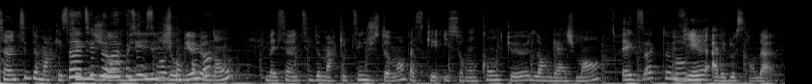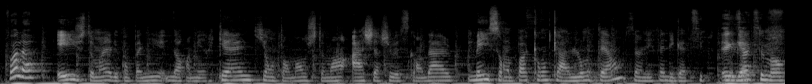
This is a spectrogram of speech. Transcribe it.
C'est un type de marketing. C'est un type de J'ai marketing, J'ai oublié le nom, mais c'est un type de marketing justement parce qu'ils se rendent compte que l'engagement vient avec le scandale. Voilà. Et justement, il y a des compagnies nord-américaines qui ont tendance justement à chercher le scandale, mais ils ne se rendent pas compte qu'à long terme, c'est un effet négatif, négatif Exactement.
